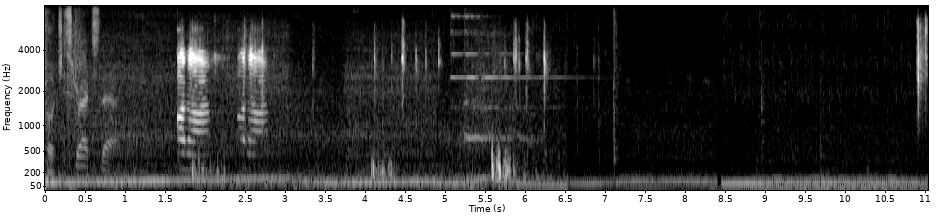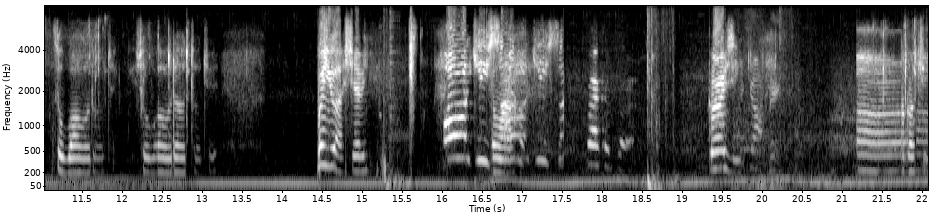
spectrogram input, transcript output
touch. Scratch that. Hold on, hold on. So why would I take you? So why would I touch it? Where you at, Chevy? Oh, you Come son on. of you son of a cracker, bro. Where is he? Uh, I got you.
